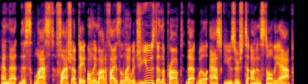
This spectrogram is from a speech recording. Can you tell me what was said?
and that this last Flash update only modifies the language used in the prompt that will ask users to uninstall the app.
